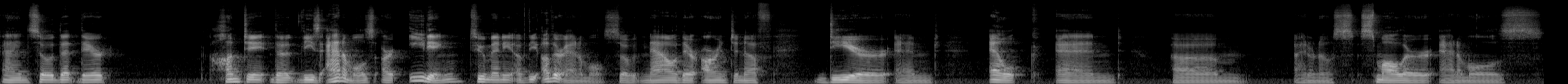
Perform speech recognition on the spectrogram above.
and so that they're hunting the these animals are eating too many of the other animals. So now there aren't enough deer and elk and um, I don't know, s- smaller animals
